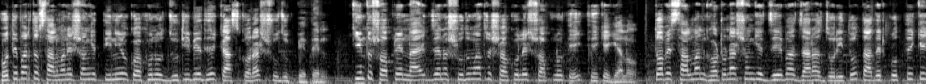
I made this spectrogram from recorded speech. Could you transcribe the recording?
হতে পারত সালমানের সঙ্গে তিনিও কখনো জুটি বেঁধে কাজ করার সুযোগ পেতেন। কিন্তু স্বপ্নের নায়ক যেন শুধুমাত্র সকলের স্বপ্নতেই থেকে গেল। তবে সালমান ঘটনার সঙ্গে যে বা যারা জড়িত, তাদের প্রত্যেককে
